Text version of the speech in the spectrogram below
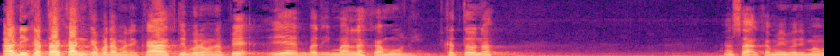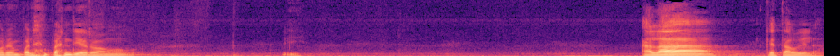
Adi katakan kepada mereka, ketika orang munafik, ya berimanlah kamu ni. Kata no. Masa kami beriman orang pandai-pandai orang ala ketahuilah.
